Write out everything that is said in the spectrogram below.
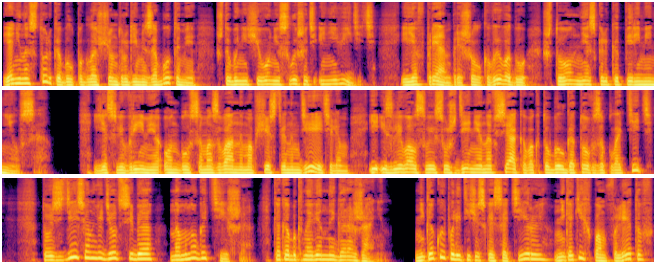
я не настолько был поглощен другими заботами, чтобы ничего не слышать и не видеть, и я впрямь пришел к выводу, что он несколько переменился. Если в Риме он был самозванным общественным деятелем и изливал свои суждения на всякого, кто был готов заплатить, то здесь он ведет себя намного тише, как обыкновенный горожанин. Никакой политической сатиры, никаких памфлетов,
